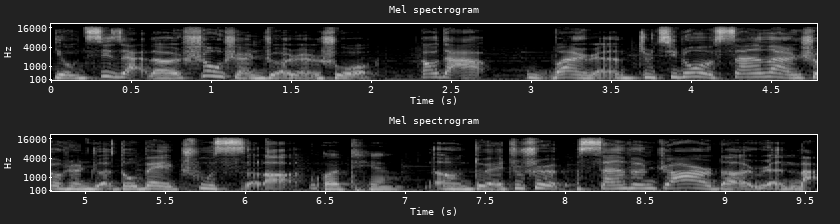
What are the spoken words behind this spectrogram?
有记载的受审者人数高达五万人，就其中有三万受审者都被处死了。我天，嗯，对，就是三分之二的人吧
